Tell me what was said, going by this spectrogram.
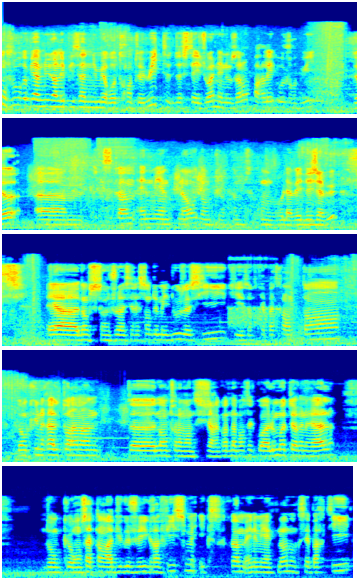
Bonjour et bienvenue dans l'épisode numéro 38 de Stage 1 et nous allons parler aujourd'hui de euh, XCOM Enemy Unknown, donc euh, comme, vous l'avez déjà vu. Et euh, donc c'est un jeu assez récent 2012 aussi, qui est sorti il n'y a pas très longtemps. Donc une réelle tournament, non tournament, si je raconte n'importe quoi, le moteur une réelle. Donc on s'attend à du joli graphisme, XCOM Enemy Unknown, donc c'est parti.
